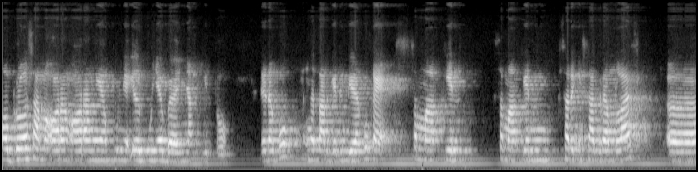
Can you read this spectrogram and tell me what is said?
ngobrol sama orang-orang yang punya ilmunya banyak gitu. Dan aku ngetargetin diri aku kayak semakin semakin sering Instagram live uh,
